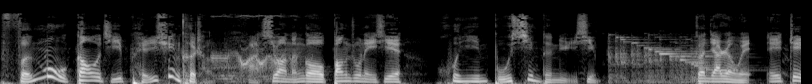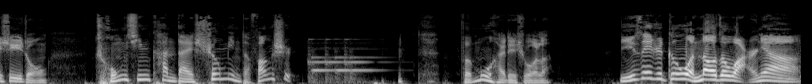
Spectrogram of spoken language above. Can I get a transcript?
坟墓高级培训课程啊，希望能够帮助那些婚姻不幸的女性。专家认为，哎，这是一种重新看待生命的方式。坟墓还得说了，你这是跟我闹着玩呢？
